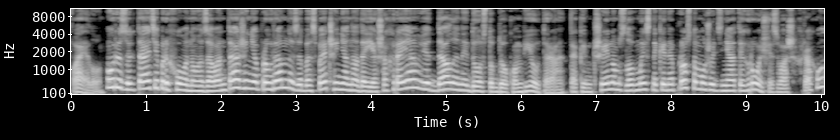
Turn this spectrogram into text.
файлу. У результаті прихованого завантаження програмне забезпечення надає шахраям віддалений доступ до комп'ютера. Таким чином, зловмисники не просто можуть зняти гроші з ваших рахунків,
